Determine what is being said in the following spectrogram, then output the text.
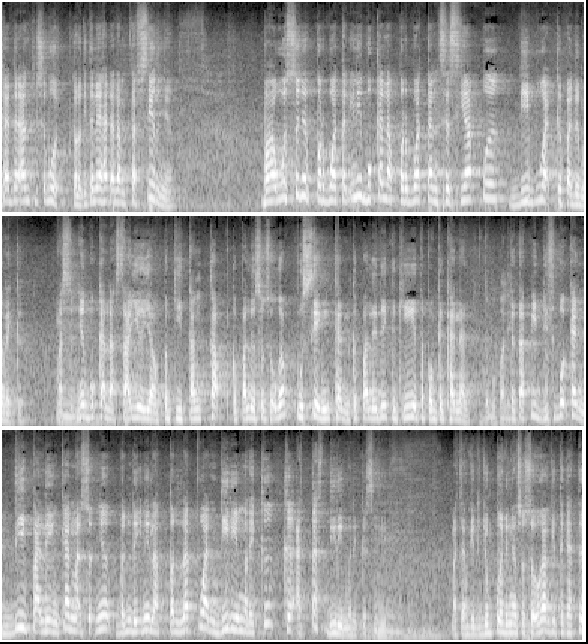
keadaan tersebut. Kalau kita lihat dalam tafsirnya bahawasanya perbuatan ini bukanlah perbuatan sesiapa dibuat kepada mereka. Maksudnya hmm. bukanlah saya yang pergi tangkap kepala seseorang pusingkan kepala dia ke kiri ataupun ke kanan. Tetapi disebutkan dipalingkan maksudnya benda inilah perlakuan diri mereka ke atas diri mereka sendiri. Hmm. macam kita jumpa dengan seseorang kita kata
